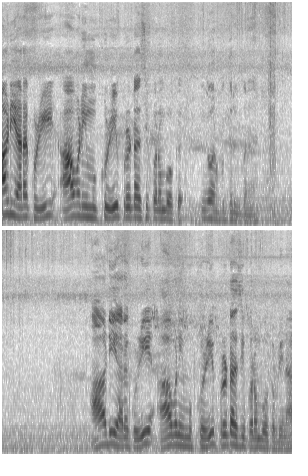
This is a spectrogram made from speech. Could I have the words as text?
ஆடி அறக்குழி ஆவணி முக்குழி புரட்டாசி புறம்போக்கு. இங்கே ஒரு புத்து இருக்குது பாருங்கள் ஆடி அறக்குழி ஆவணி முக்குழி புரட்டாசி புறம்போக்கு அப்படின்னா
